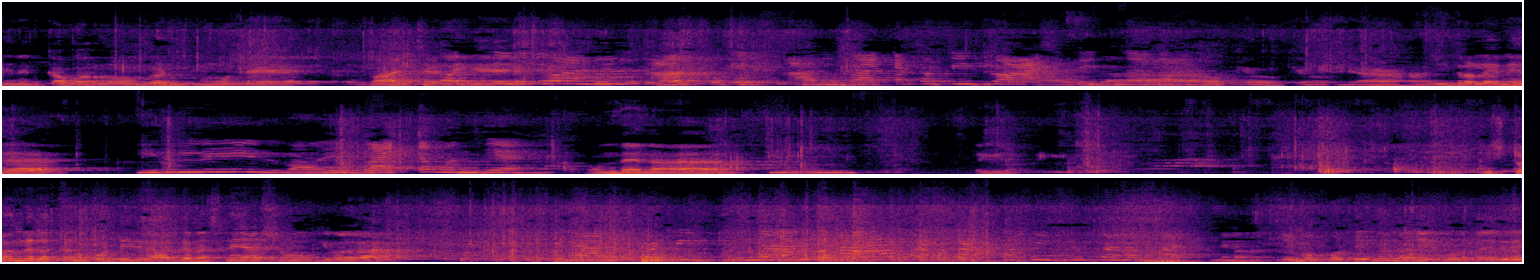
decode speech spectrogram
ಏನಿದ್ ಕವರು ಗಂಟು ಮೂಟೆ ಬಾಚಣಿಗೆ? ಕೊಟ್ಟಿದ್ರು ಅಣ್ಣ. ಅಲ್ಲಿ ಬಟ್ಟ ಕೊಟ್ಟಿದ್ರು ಆಡ್ತಿದ್ನಲ್ಲ ಓಕೆ ಓಕೆ ಓಕೆ. ಹಾ ಹಾ ಇದ್ರಲ್ಲೇನಿದೆ? ಇದ್ರಲ್ಲಿ ಈ ಬಟ್ಟ ಒಂದೇ ಅಣ್ಣ. ಒಂದೇನಾ? ಇಷ್ಟೊಂದೆಲ್ಲ ತಂದ್ಕೊಟ್ಟಿದ್ದೀರಾ? ಜನಸ್ನೇಹ ಆಶ್ರಮಕ್ಕೆ ಇವಾಗ? ನಿಮಗೆ ಕೊಟ್ಟಿದ್ದು ನನಗೆ ಕೊಡ್ತಾ ಇದ್ರಿ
